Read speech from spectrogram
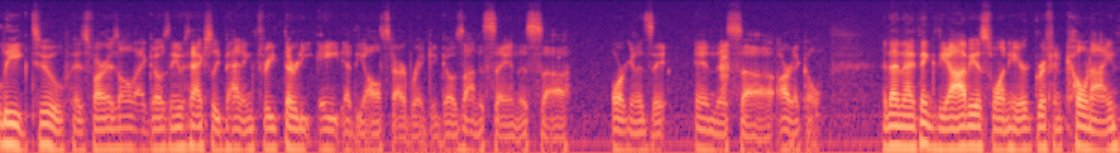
league, too, as far as all that goes. And he was actually batting 338 at the All Star break, it goes on to say in this, uh, organiza- in this uh, article. And then I think the obvious one here, Griffin Conine,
